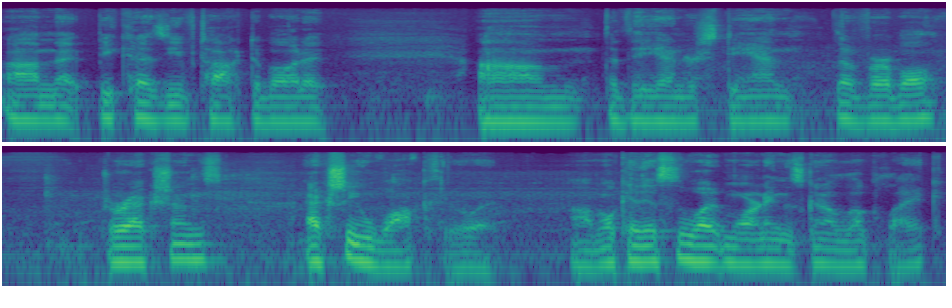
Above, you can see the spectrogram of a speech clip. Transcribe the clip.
um, that because you've talked about it, um, that they understand the verbal directions, actually walk through it. Um, okay, this is what morning is going to look like.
